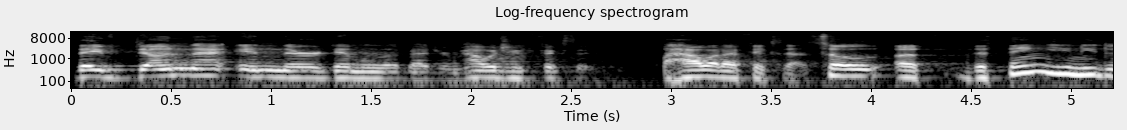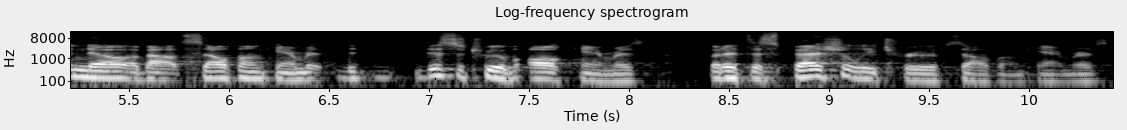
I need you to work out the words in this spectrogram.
They've done that in their dimly lit bedroom. How would you fix it? How would I fix that? So uh, the thing you need to know about cell phone cameras, this is true of all cameras, but it's especially true of cell phone cameras,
